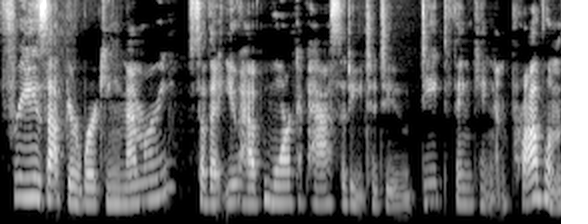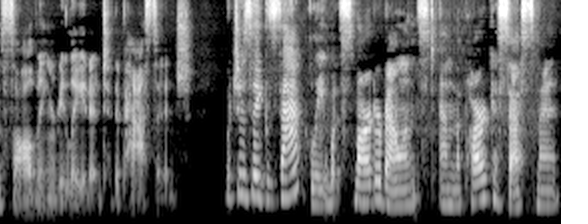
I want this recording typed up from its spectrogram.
frees up your working memory so that you have more capacity to do deep thinking and problem solving related to the passage, which is exactly what Smarter Balanced and the PARCC assessment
